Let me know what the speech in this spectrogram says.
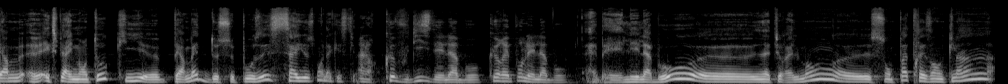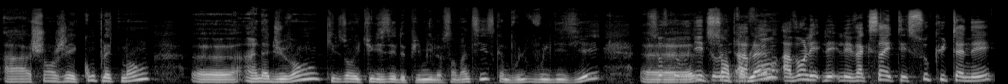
euh, expérimentaux qui euh, permettent de se poser sérieusement la question. Alors que vous disent les labos? Que répondent les labos? Eh ben, Les labos, naturellement, ne sont pas très enclins à changer complètement euh, un adjuvant qu'ils ont utilisé depuis 1926, comme vous, vous le disiez, Sauf que vous euh, dites, sans problème. Avant, les, vaccins étaient sous-cutanés,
